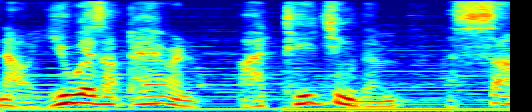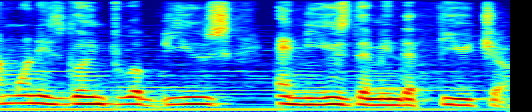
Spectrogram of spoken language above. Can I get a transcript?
Now, you as a parent are teaching them that someone is going to abuse and use them in the future.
